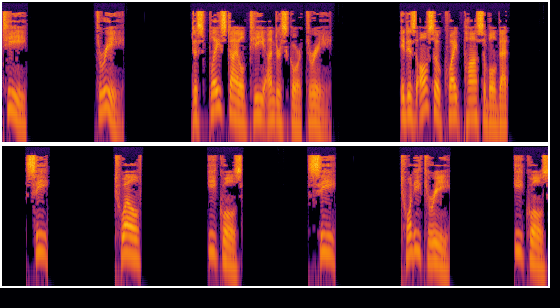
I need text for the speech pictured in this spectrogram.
t 3 display style t underscore 3 it is also quite possible that c 12 equals c 23 equals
